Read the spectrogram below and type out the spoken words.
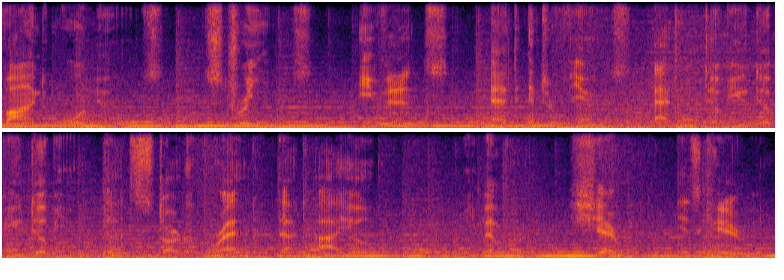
Find more news, streams, events, and interviews at www.startuprad.io. Remember, sharing is caring.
